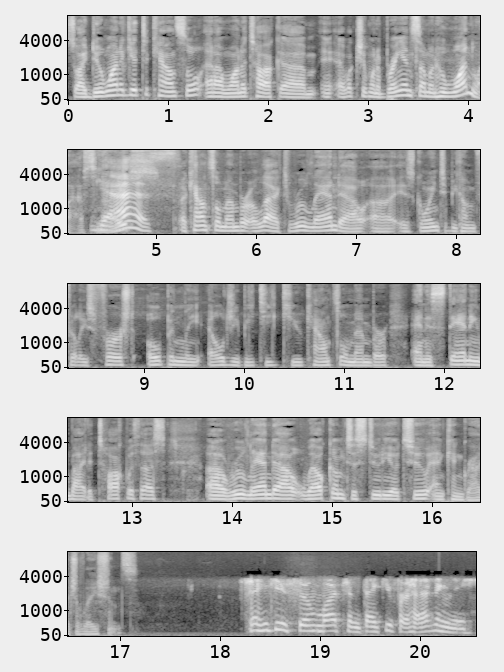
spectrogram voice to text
So I do want to get to council, and I want to talk. Um, I actually want to bring in someone who won last night. Yes. a council member elect, Rue Landau, uh, is going to become Philly's first openly LGBTQ council member, and is standing by to talk with us. Uh, Rue Landau, welcome to Studio Two, and congratulations. Thank you so much, and thank you for having me.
